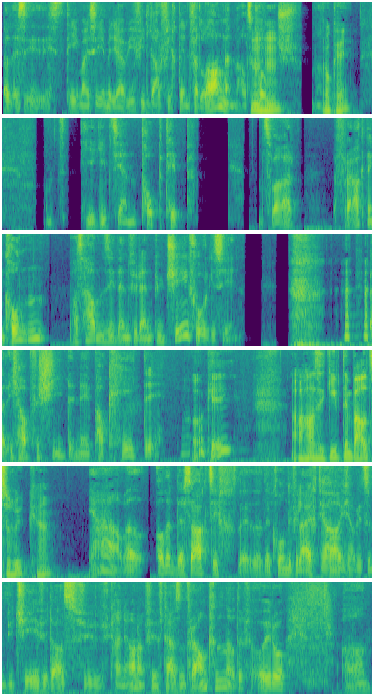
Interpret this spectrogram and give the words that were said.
Das, das, Thema ist immer, ja, wie viel darf ich denn verlangen als mhm. Coach? Mhm. Okay. Und hier gibt es ja einen Top-Tipp. Und zwar, frag den Kunden, was haben Sie denn für ein Budget vorgesehen? Weil ich habe verschiedene Pakete. Okay. Aha, sie gibt den Ball zurück. Hä? Ja, weil, oder, der sagt sich, der, der, Kunde vielleicht, ja, ich habe jetzt ein Budget für das, für, keine Ahnung, 5000 Franken oder Euro. Und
